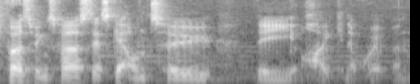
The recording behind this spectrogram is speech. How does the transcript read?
first things first, let's get on to the hiking equipment.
